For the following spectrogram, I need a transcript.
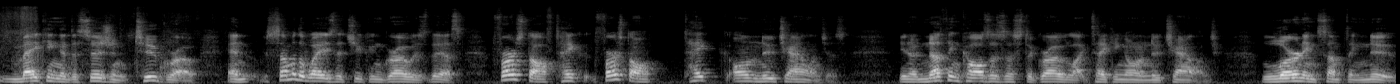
making a decision to grow. And some of the ways that you can grow is this. First off, take first off, take on new challenges. You know, nothing causes us to grow like taking on a new challenge, learning something new.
